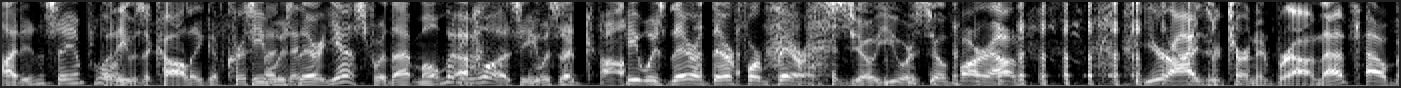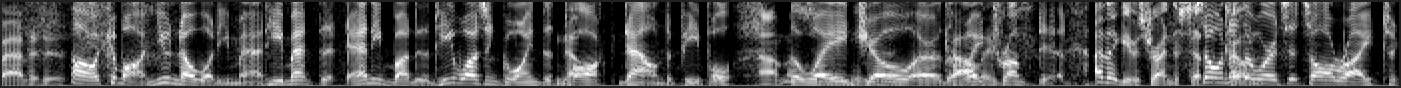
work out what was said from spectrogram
I didn't say employee. But he was a colleague of Chris. He was day? there. Yes, for that moment he Ah, was. He, he was, was a at. col- He was there at their forbearance. Joe, you are so far out. Your eyes are turning brown. That's how bad it is. Oh, come on. You know what he meant. He meant that anybody that he wasn't going to No. talk down to people I'm the way Joe or the way. Trump did. I think he was trying to set So the in tone. other words, it's all right to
